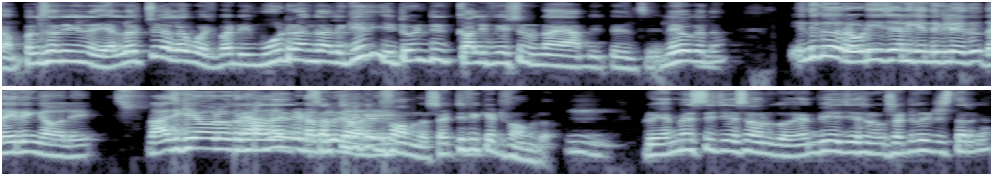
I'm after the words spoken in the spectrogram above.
కంపల్సరీ లేదు. వెళ్ళొచ్చు వెళ్ళకపోవచ్చు. బట్ ఈ మూడు రంగాలకి ఎటువంటి క్వాలిఫికేషన్ ఉన్నాయా మీకు తెలిసి? లేవు కదా. ఎందుకు? రౌడీజానికి ఎందుకు లేదు? ధైర్యం కావాలి. రాజకీయంలోకి సర్టిఫికేట్ ఫామ్లో సర్టిఫికేట్ ఫామ్లో. ఇప్పుడు ఎంఎస్సీ చేసాం అనుకో ఎంబీఏ చేసాం ఒక సర్టిఫికేట్ ఇస్తారుగా.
